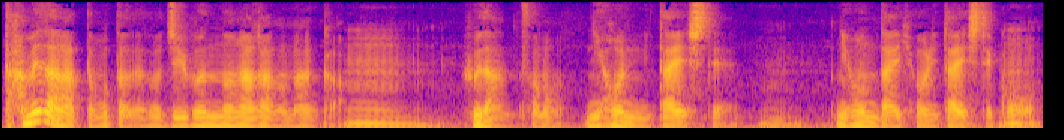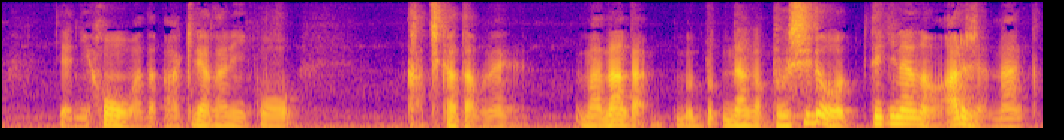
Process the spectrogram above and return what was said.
ダメだなって思ったんだよ。自分の中のなんかう、ん。普段その、日本に対して、日本代表に対してこう、うんいや、日本はだ明らかにこう、勝ち方をね、まあなんか、ぶなんか武士道的なのあるじゃん、なんか。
